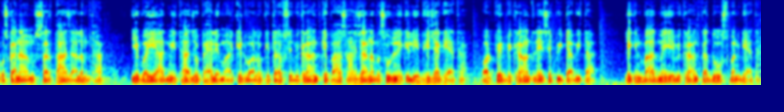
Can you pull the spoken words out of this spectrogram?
उसका नाम सरताज आलम था। ये वही आदमी था जो पहले मार्केट वालों की तरफ़ से विक्रांत के पास हरजाना वसूलने के लिए भेजा गया था और फिर विक्रांत ने इसे पीटा भी था। लेकिन बाद में ये विक्रांत का दोस्त बन गया था।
